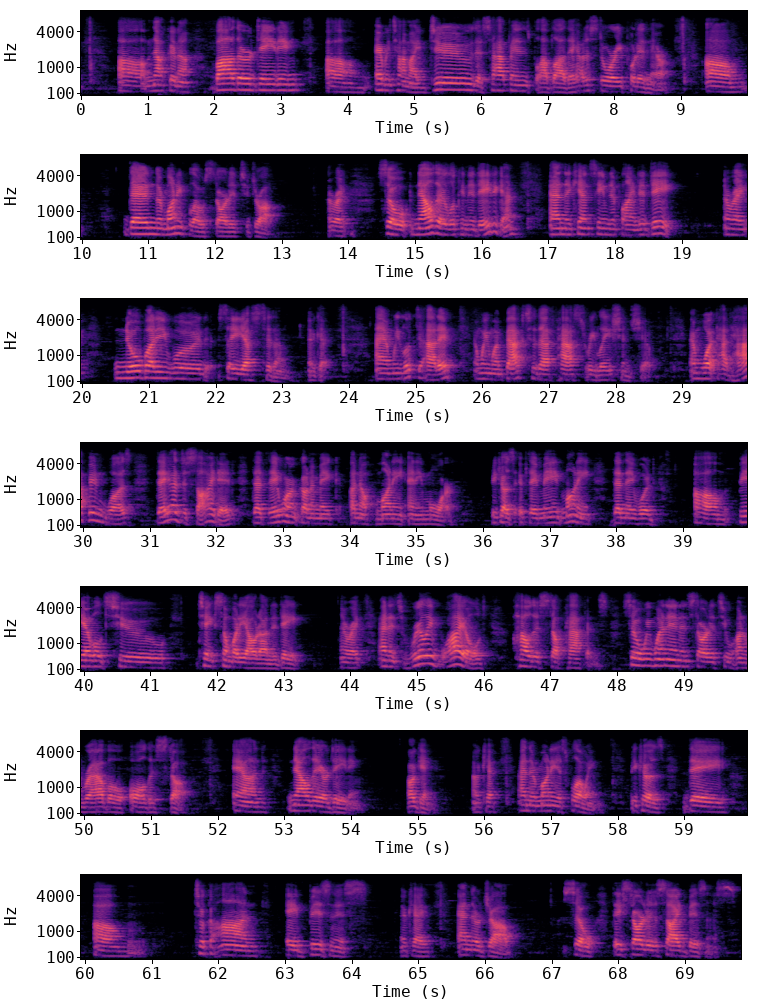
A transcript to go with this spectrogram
I'm not going to bother dating. Um, every time I do, this happens, blah, blah. They had a story put in there. Um, then their money flow started to drop. All right. So now they're looking to date again and they can't seem to find a date. All right. Nobody would say yes to them. Okay. And we looked at it and we went back to that past relationship. And what had happened was they had decided that they weren't going to make enough money anymore. Because if they made money, then they would um, be able to take somebody out on a date. All right. And it's really wild how this stuff happens. So we went in and started to unravel all this stuff. And now they are dating again. Okay. And their money is flowing because they um, took on a business. Okay. And their job. So they started a side business.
